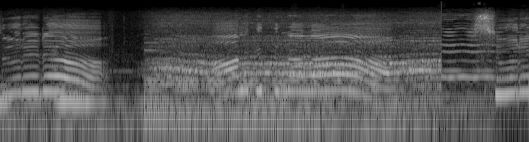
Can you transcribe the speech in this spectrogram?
సూర్యుడు ಸುರ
